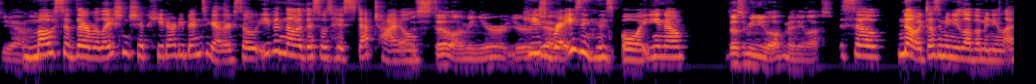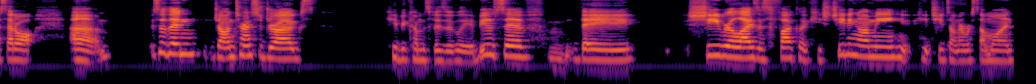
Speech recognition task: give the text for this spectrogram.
Yeah. most of their relationship, he'd already been together. So even though this was his stepchild, still, I mean, you're you're. he's yeah. raising this boy, you know? Doesn't mean you love him any less. So, no, it doesn't mean you love him any less at all. Um, so then John turns to drugs. He becomes physically abusive. Hmm. They, she realizes, fuck, like he's cheating on me. He, he cheats on her with someone.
